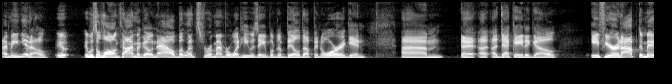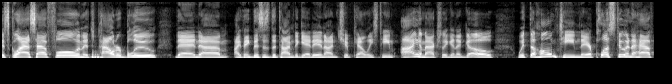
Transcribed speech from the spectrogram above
I mean, you know, it, it was a long time ago now, but let's remember what he was able to build up in Oregon um, a, a decade ago if you're an optimist, glass half full, and it's powder blue, then um, I think this is the time to get in on Chip Kelly's team. I am actually going to go with the home team there, plus two and a half.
